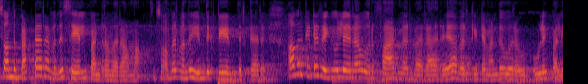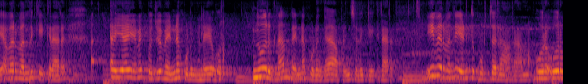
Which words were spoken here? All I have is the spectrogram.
ஸோ அந்த பட்டரை வந்து சேல் பண்ணுறவர் ஆமாம் ஸோ அவர் வந்து இருந்துக்கிட்டே இருந்திருக்காரு. அவர்கிட்ட ரெகுலராக ஒரு ஃபார்மர் வராரு. அவர்கிட்ட வந்து ஒரு உழைப்பாளி. அவர் வந்து கேட்குறாரு ஐயா எனக்கு கொஞ்சம் வெண்ணெய் கொடுங்களே ஒரு நூறு கிராம் வெண்ணெய் கொடுங்க அப்படின்னு சொல்லி கேட்குறாரு இவர் வந்து எடுத்து கொடுத்துட்றாராமா? ஒரு ஒரு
